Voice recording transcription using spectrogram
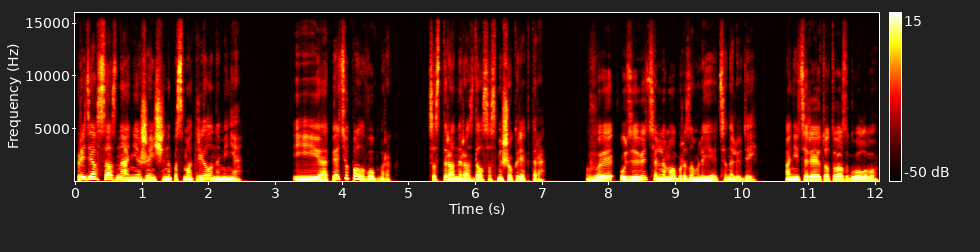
Придя в сознание, женщина посмотрела на меня и опять упала в обморок. Со стороны раздался смешок ректора. «Вы удивительным образом влияете на людей. Они теряют от вас голову».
